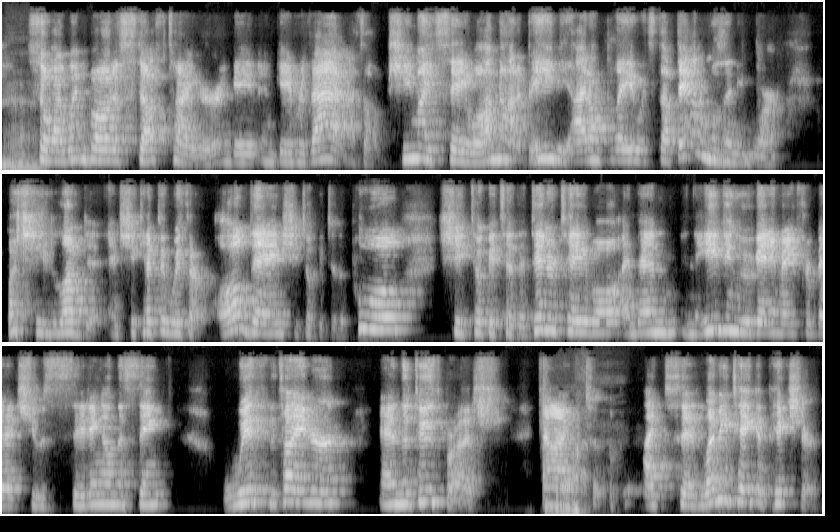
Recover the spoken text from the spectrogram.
Yeah. So I went and bought a stuffed tiger and gave and gave her that. And I thought she might say, Well, I'm not a baby. I don't play with stuffed animals anymore. But she loved it and she kept it with her all day. She took it to the pool, she took it to the dinner table, and then in the evening we were getting ready for bed. She was sitting on the sink with the tiger and the toothbrush. And I, I said, let me take a picture.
